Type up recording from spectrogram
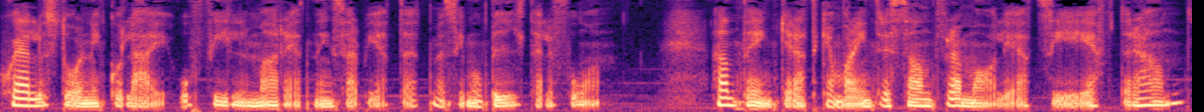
Själv står Nikolaj och filmar räddningsarbetet med sin mobiltelefon. Han tänker att det kan vara intressant för Amalia att se i efterhand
